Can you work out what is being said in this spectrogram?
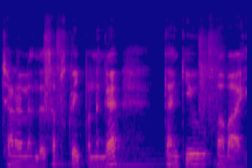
சேனலை வந்து சப்ஸ்கிரைப் பண்ணுங்கள் தேங்க்யூ பபாய்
